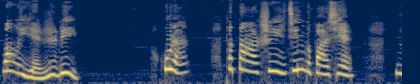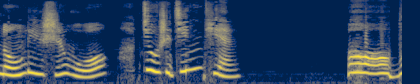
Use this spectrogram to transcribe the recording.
望了一眼日历，忽然他大吃一惊的发现，农历十五就是今天。哦不！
